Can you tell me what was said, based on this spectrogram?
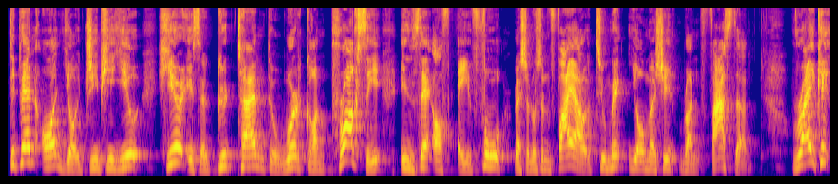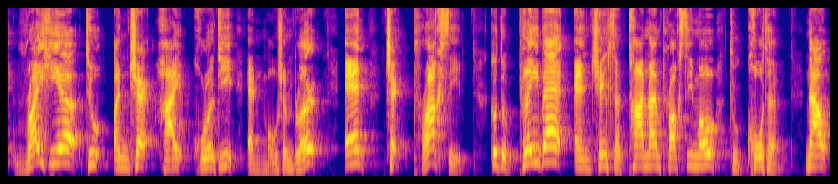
Depend on your GPU, here is a good time to work on proxy instead of a full resolution file to make your machine run faster. Right click right here to uncheck high quality and motion blur and check proxy. Go to playback and change the timeline proxy mode to quarter. Now,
